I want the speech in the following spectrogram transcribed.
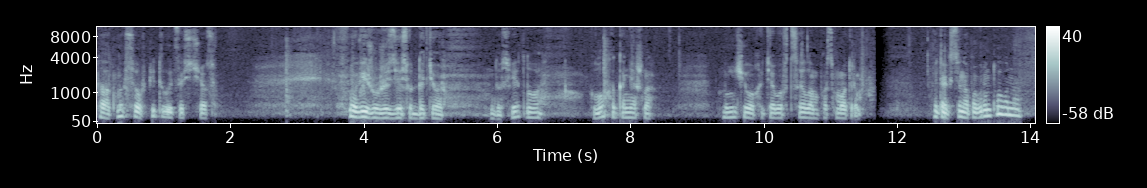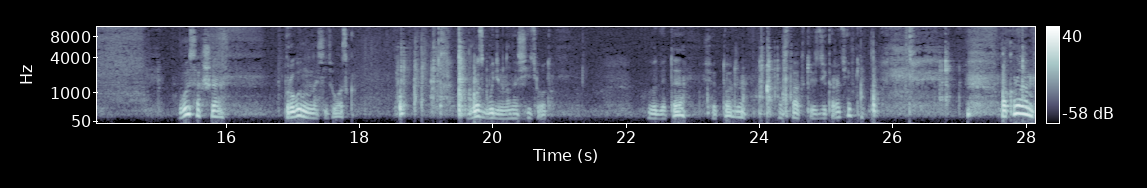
Так, ну все, впитывается сейчас. Ну, вижу уже здесь вот дотер до светлого. Плохо, конечно. Но ничего, хотя бы в целом посмотрим. Итак, стена погрунтована. Высохшая. Пробуем наносить воск. Воск будем наносить вот ВГТ. Все тот же. Остатки с декоративки. Покроем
